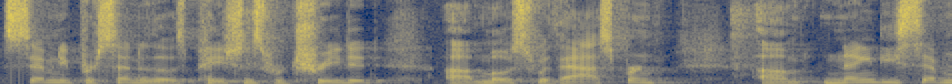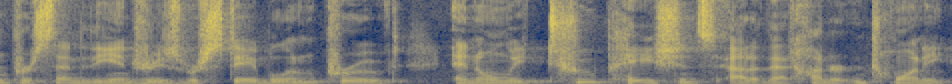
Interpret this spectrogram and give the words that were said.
70% of those patients were treated, uh, most with aspirin. 97% um, of the injuries were stable and improved, and only two patients out of that 120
